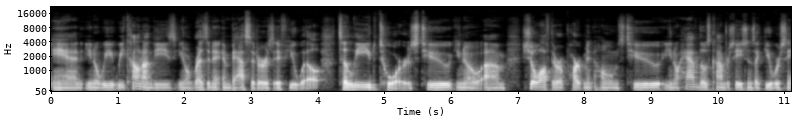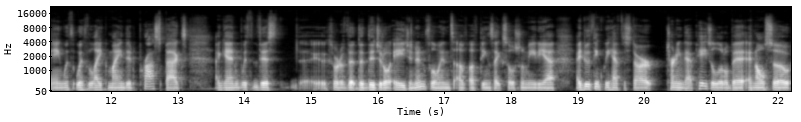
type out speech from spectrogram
and you know we we count on these you know resident ambassadors if you will to lead tours to you know um, show off their apartment homes to you know have those conversations like you were saying with with like-minded prospects again with this uh, sort of the, the digital age and influence of, of things like social media. I do think we have to start turning that page a little bit and also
